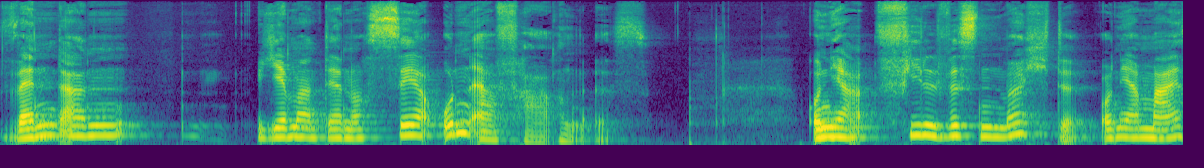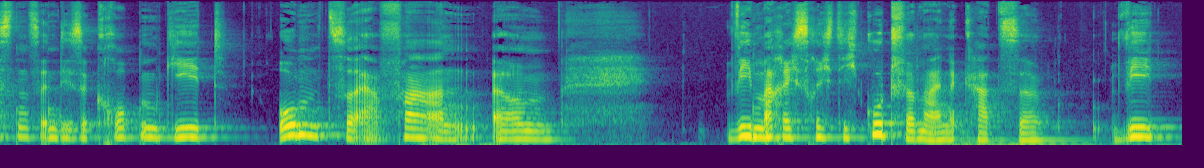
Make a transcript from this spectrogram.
wenn dann jemand, der noch sehr unerfahren ist, und ja viel wissen möchte und ja meistens in diese Gruppen geht, um zu erfahren, ähm, wie mache ich es richtig gut für meine Katze, wie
